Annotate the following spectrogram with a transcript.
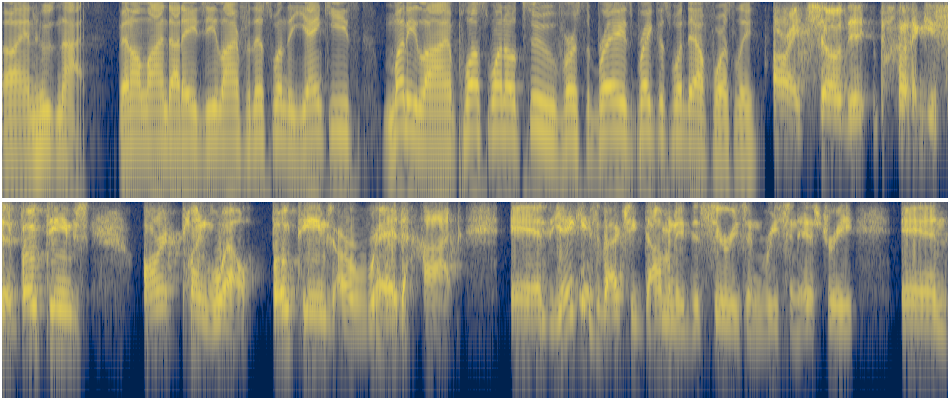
uh, and who's not? BetOnline.ag line for this one. The Yankees money line plus 102 versus the Braves. Break this one down for us, Lee. All right. So, the, like you said, both teams aren't playing well. Both teams are red hot. And the Yankees have actually dominated this series in recent history. And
